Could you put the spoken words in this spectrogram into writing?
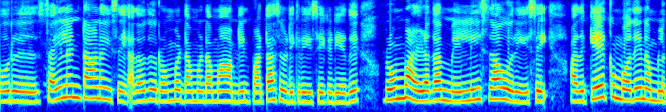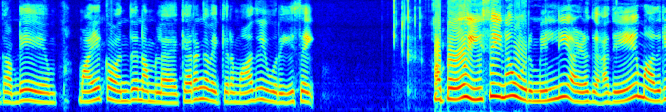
ஒரு சைலண்ட்டான இசை அதாவது ரொம்ப டம டமா அப்படின்னு பட்டாசு வெடிக்கிற இசை கிடையாது. ரொம்ப அழகாக மெல்லிஸாக ஒரு இசை. அது கேட்கும்போதே நம்மளுக்கு அப்படியே மயக்கம் வந்து நம்மளை கிறங்க வைக்கிற மாதிரி ஒரு இசை. அப்போது இசைனா ஒரு மெல்லி அழகு. அதே மாதிரி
